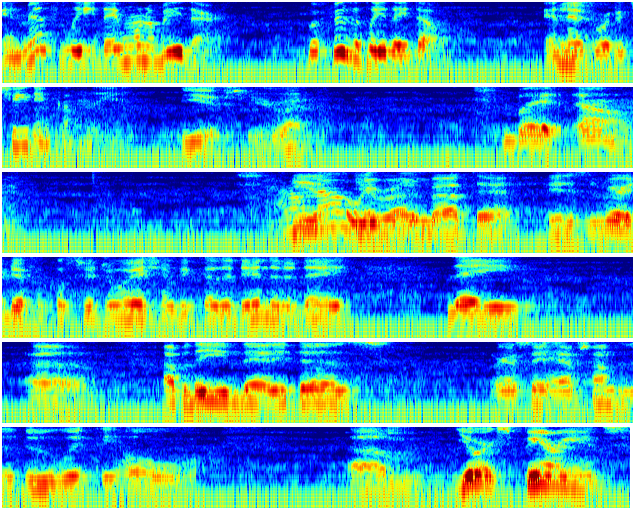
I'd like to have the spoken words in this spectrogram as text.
and mentally they want to be there. But physically they don't. And yes. that's where the cheating comes in. Yes, you're right. But um yeah, know. You're right it, about that. It is a very difficult situation because at the end of the day, they, uh, I believe that it does like I say, have something to do with the whole um, your experience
